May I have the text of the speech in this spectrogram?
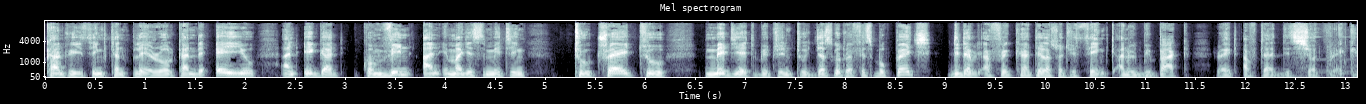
country you think can play a role. Can the AU and IGAD convene an emergency meeting to try to mediate between two. Just go to our Facebook page, DW Africa, tell us what you think, and we'll be back right after this short break.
